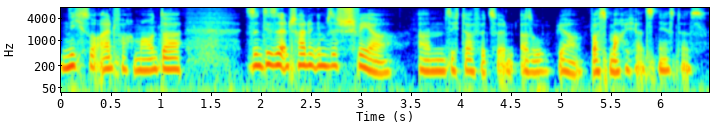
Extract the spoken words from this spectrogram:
nicht so einfach immer. Und da sind diese Entscheidungen eben sehr schwer, ähm, sich dafür zu, also ja, was mache ich als nächstes?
